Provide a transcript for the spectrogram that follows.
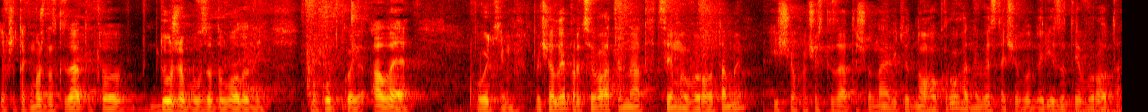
якщо так можна сказати, то дуже був задоволений покупкою. Але потім почали працювати над цими воротами. І що хочу сказати, що навіть одного круга не вистачило дорізати ворота.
